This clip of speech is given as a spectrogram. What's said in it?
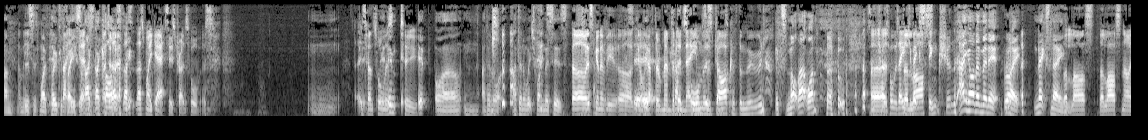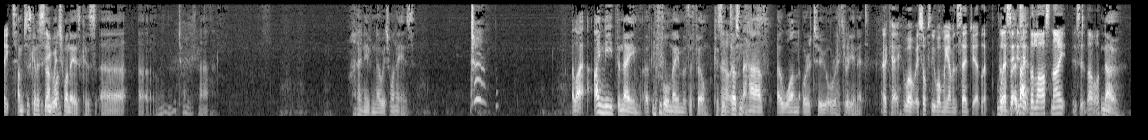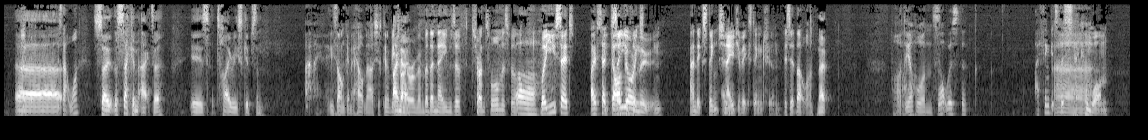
Um, I mean, this is my if- if poker that your face. I, I I can't. know. That's, that's, that's my guess. Is Transformers? Transformers Im- Two. It, well, I don't know. What, I don't know which one this is. oh, it's gonna be. Oh, Is God, it we have to remember the names. Transformers: Dark of the Moon. It's not that one. Transformers: Age the of last- Extinction. Hang on a minute. Right, next name. the last, the last night. I'm just going to see that which one? it is because uh, uh, which one is that? I don't even know which one it is. I like, I need the name of the full name of the film because it Oh, doesn't have a one or a two or a three in it. Okay, well, it's obviously one we haven't said yet. Then, Unless it, but is that- it the last night? Is it that one? No. Uh, is that one? So the second actor is Tyrese Gibson. He's not going to help now. It's just going to be I trying know. to remember the names of Transformers films. Oh. Well, you said I've said So Dark of the ex- Moon and Extinction. and Age of Extinction. Is it that one? No. What are the other ones? What was the? I think it's the Uh, second one.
